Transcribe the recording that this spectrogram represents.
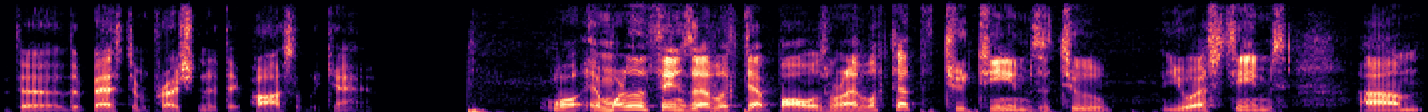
the the best impression that they possibly can. Well, and one of the things I looked at, Paul, was when I looked at the two teams, the two U.S. teams, um,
